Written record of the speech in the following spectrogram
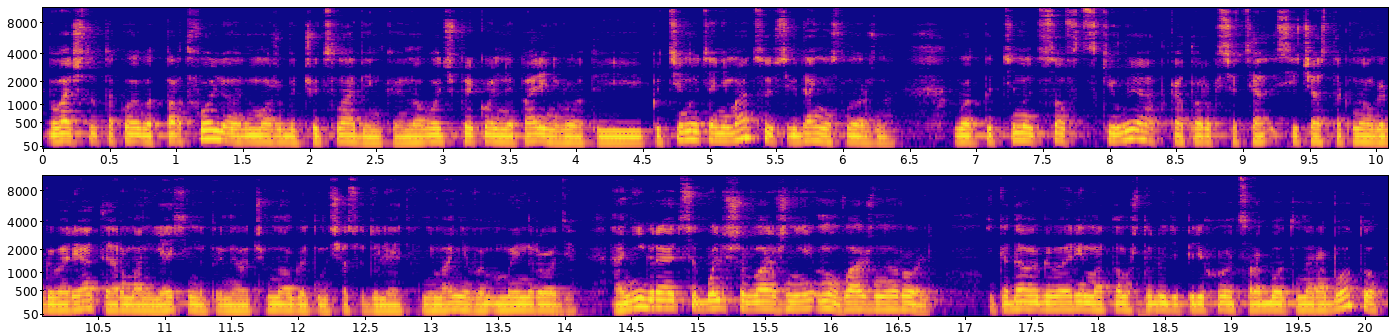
Бывает что такое вот портфолио, может быть, чуть слабенькое, но очень прикольный парень. Вот. И подтянуть анимацию всегда несложно. Вот. Подтянуть софт-скиллы, от которых сейчас так много говорят, и Арман Яхин, например, очень много этому сейчас уделяет внимания в мейнроде. Они играют все больше важнее, ну, важную роль. И когда мы говорим о том, что люди переходят с работы на работу,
